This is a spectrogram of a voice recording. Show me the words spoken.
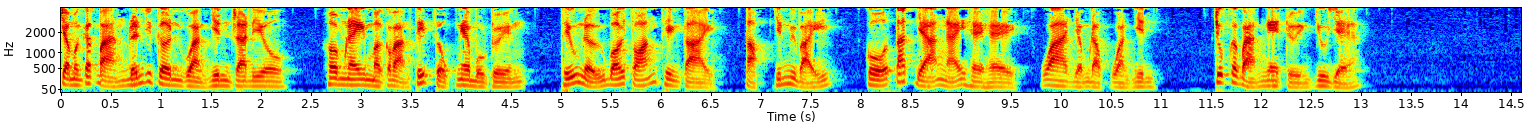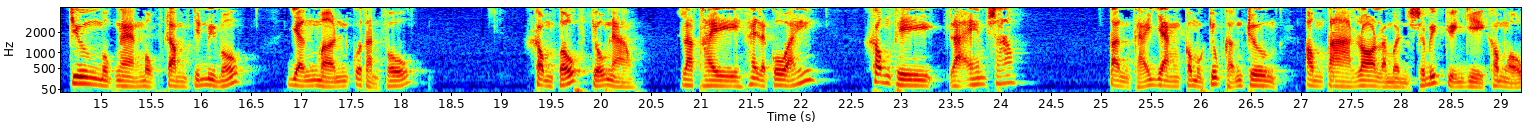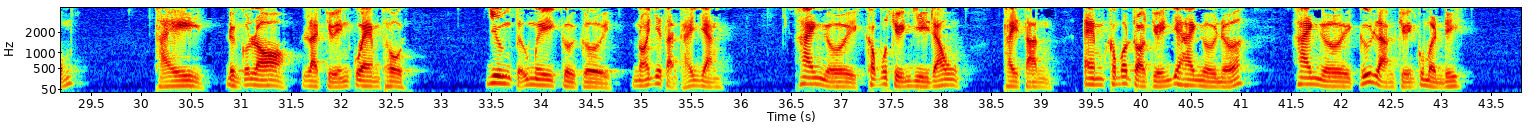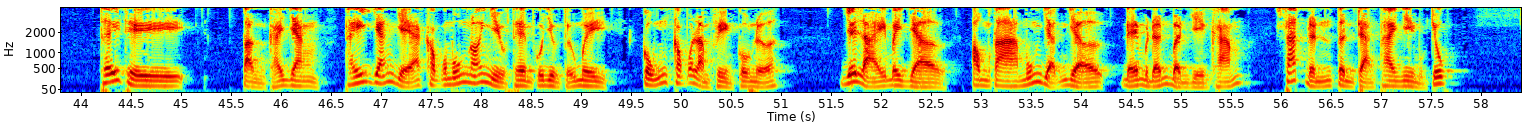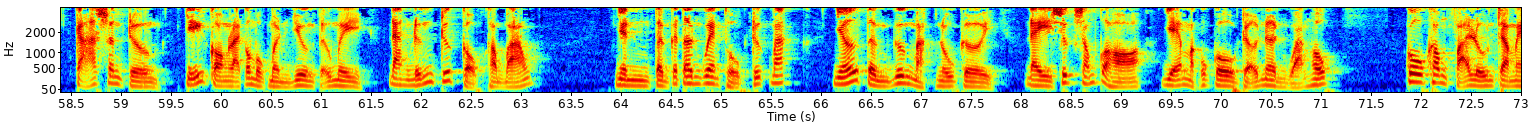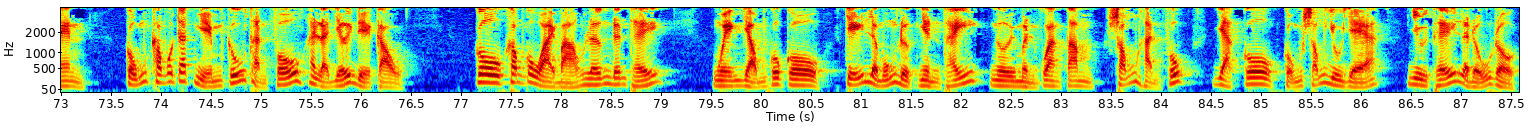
Chào mừng các bạn đến với kênh Hoàng Dinh Radio. Hôm nay mời các bạn tiếp tục nghe bộ truyện Thiếu nữ bói toán thiên tài tập 97 của tác giả Ngải Hề Hề qua giọng đọc Hoàng Dinh. Chúc các bạn nghe truyện vui vẻ. Chương 1191 Vận mệnh của thành phố Không tốt chỗ nào? Là thầy hay là cô ấy? Không thì là em sao? Tần Khải Văn có một chút khẩn trương, ông ta lo là mình sẽ biết chuyện gì không ổn. Thầy, đừng có lo, là chuyện của em thôi. Dương Tử Mi cười cười, nói với Tần Khải Văn. Hai người không có chuyện gì đâu. Thầy Tần, em không có trò chuyện với hai người nữa. Hai người cứ làm chuyện của mình đi. Thế thì... Tần Khải Văn thấy dáng vẻ không có muốn nói nhiều thêm của Dương Tử Mi, cũng không có làm phiền cô nữa. Với lại bây giờ, ông ta muốn dẫn vợ để mà đến bệnh viện khám, xác định tình trạng thai nhi một chút. Cả sân trường chỉ còn lại có một mình Dương Tử Mi đang đứng trước cột thông báo. Nhìn từng cái tên quen thuộc trước mắt, nhớ từng gương mặt nụ cười, đầy sức sống của họ, vẻ mặt của cô trở nên quảng hốt. Cô không phải là Ultraman, cũng không có trách nhiệm cứu thành phố hay là giới địa cầu. Cô không có hoài bão lớn đến thế. Nguyện vọng của cô chỉ là muốn được nhìn thấy người mình quan tâm, sống hạnh phúc và cô cũng sống vui vẻ, như thế là đủ rồi.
